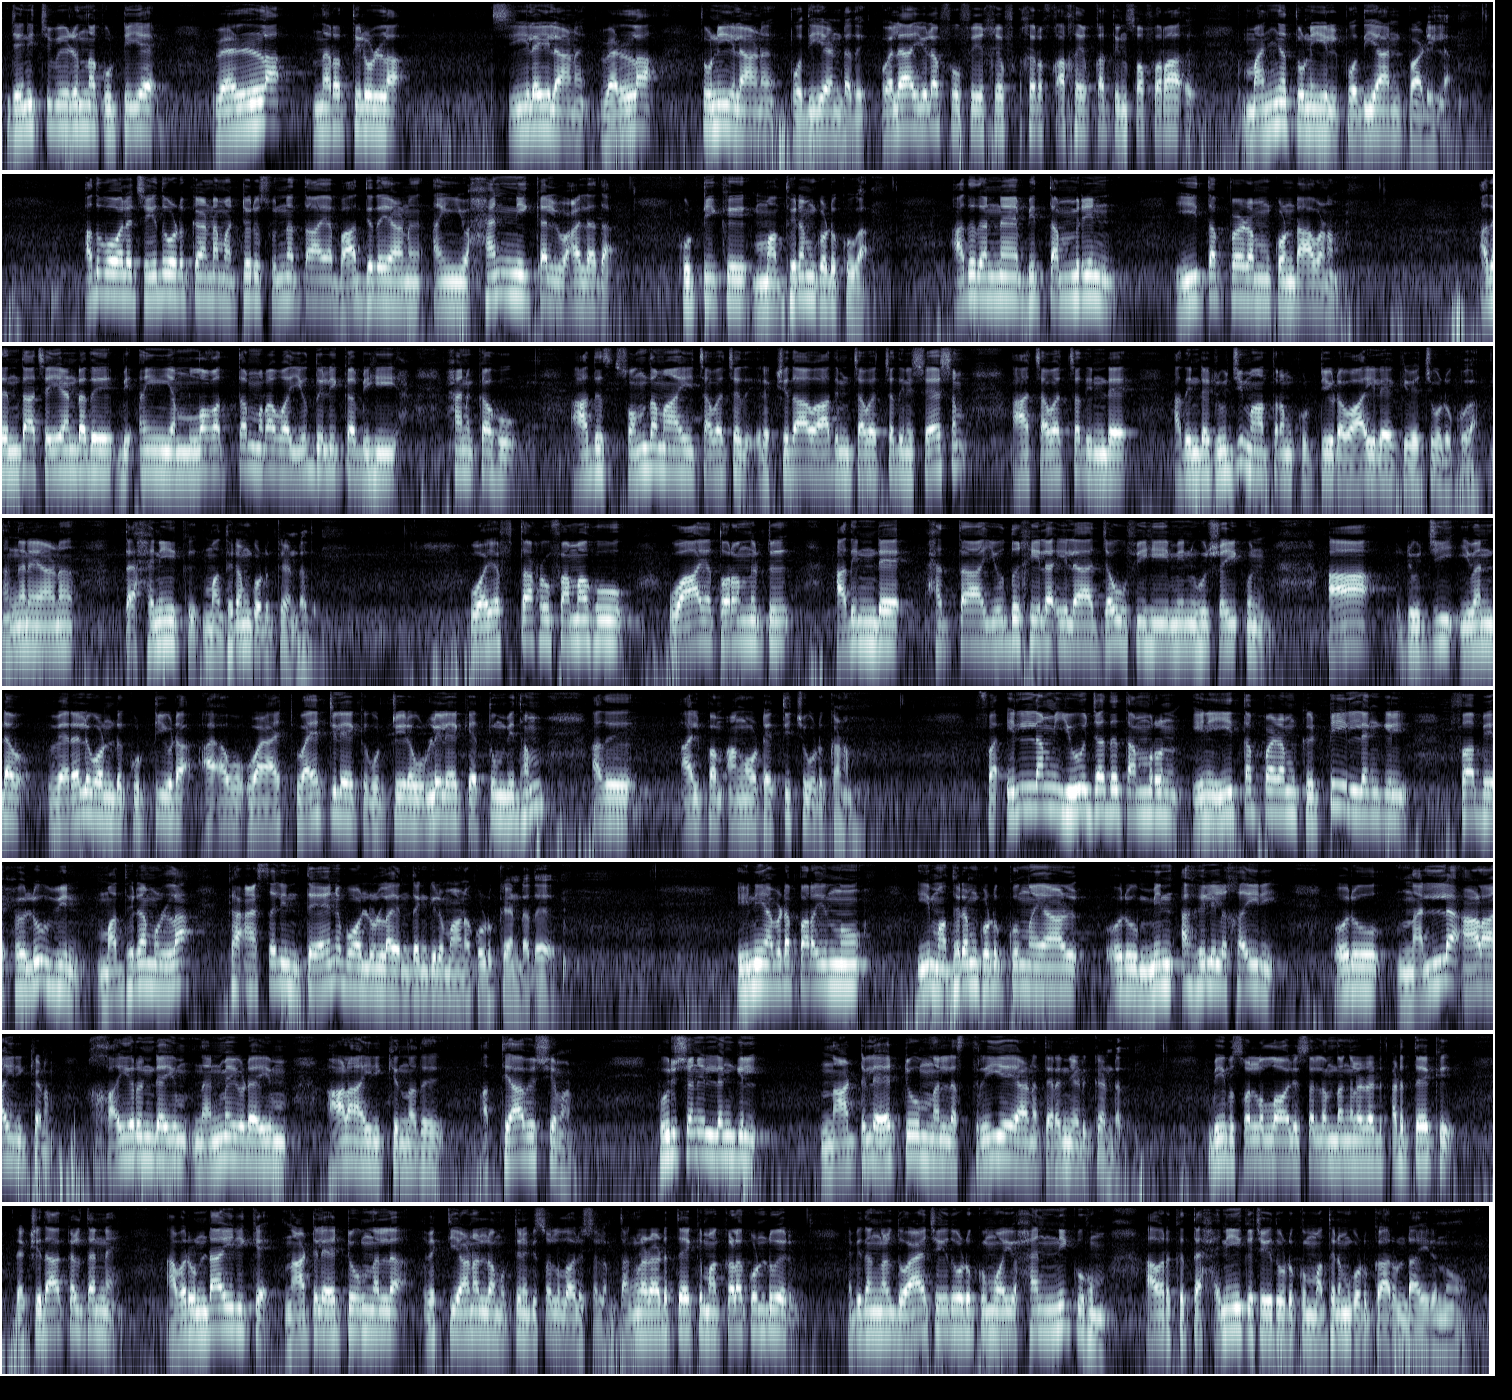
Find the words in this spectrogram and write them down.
ജനിച്ചു വീഴുന്ന കുട്ടിയെ വെള്ള നിറത്തിലുള്ള ശീലയിലാണ് വെള്ള തുണിയിലാണ് പൊതിയേണ്ടത്. വലാ യുലഫു ഫി ഖിർഖത്തിൻ സഫറാ മഞ്ഞ തുണിയിൽ പൊതിയാൻ പാടില്ല. അതുപോലെ ചെയ്തു കൊടുക്കേണ്ട മറ്റൊരു സുന്നത്തായ ബാധ്യതയാണ് അയ്യുഹന്നിക്കൽ വലത കുട്ടിക്ക് മധുരം കൊടുക്കുക. അത് തന്നെ ബി തമ്രിൻ ഈത്തപ്പഴം കൊണ്ടാവണം. അതെന്താ ചെയ്യേണ്ടത്? ഹൻകഹു. അത് സ്വന്തമായി ചവച്ചത് രക്ഷിതാവ് ആദ്യം ചവച്ചതിന് ശേഷം ആ ചവച്ചതിന്റെ അതിന്റെ രുചി മാത്രം കുട്ടിയുടെ വായിലേക്ക് വെച്ച് കൊടുക്കുക. അങ്ങനെയാണ് തെഹനീക്ക് മധുരം കൊടുക്കേണ്ടത്. വയഫ്തഹു ഫമഹു വായ തുറന്നിട്ട് അതിന്റെ ഹത്ത യുദ്ഹില ഇല ജൗഫിഹി മിൻഹു ഷൈഉൻ. ആ രുചി ഇവന്റെ വിരൽ കൊണ്ട് കുട്ടിയുടെ വയറ്റിലേക്ക് കുട്ടിയുടെ ഉള്ളിലേക്ക് എത്തും വിധം അത് അല്പം അങ്ങോട്ട് എത്തിച്ചു കൊടുക്കണം. ഫ ഇല്ലം യൂജദ് തമ്രുൻ ഇനി ഈത്തപ്പഴം കിട്ടിയില്ലെങ്കിൽ ഫബിഹുലുവിൻ മധുരമുള്ള കഅസലിൻ തേന് പോലുള്ള എന്തെങ്കിലുമാണ് കൊടുക്കേണ്ടത്. ഇനി അവിടെ പറയുന്നു ഈ മധുരം കൊടുക്കുന്നയാൾ ഒരു മിൻ അഹ്ലിൽ ഖൈരി ഒരു നല്ല ആളായിരിക്കണം. ഹൈറിന്റെയും നന്മയുടെയും ആളായിരിക്കുന്നത് അത്യാവശ്യമാണ്. പുരുഷനില്ലെങ്കിൽ നാട്ടിലെ ഏറ്റവും നല്ല സ്ത്രീയെയാണ് തിരഞ്ഞെടുക്കേണ്ടത്. ബീബ് സല്ലാ അലൈഹി വല്ലം തങ്ങളുടെ അടുത്തേക്ക് രക്ഷിതാക്കൾ തന്നെ അവരുണ്ടായിരിക്കെ നാട്ടിലെ ഏറ്റവും നല്ല വ്യക്തിയാണല്ലോ മുത്തുനബി സല്ലാ അലൈഹി വല്ലം തങ്ങളുടെ അടുത്തേക്ക് മക്കളെ കൊണ്ടുവരും. നബി തങ്ങൾ ദ്വായ ചെയ്തു കൊടുക്കും. വയു ഹന്നിക്കുഹും അവർക്ക് തെഹനീക്ക് ചെയ്തു കൊടുക്കും. മധുരം കൊടുക്കാറുണ്ടായിരുന്നു.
